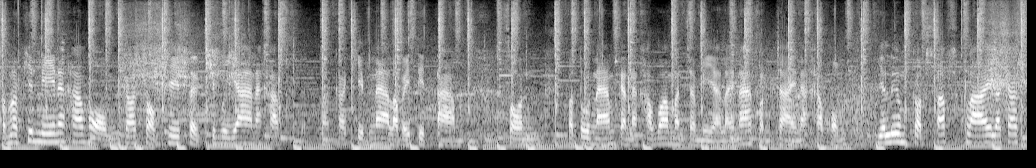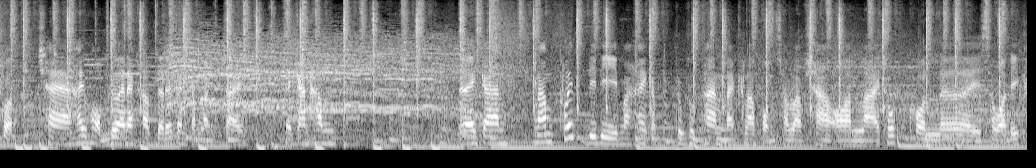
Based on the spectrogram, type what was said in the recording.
สำหรับคลิปนี้นะครับผมก็จบที่ตึกชิบูย่านะครับ แล้วก็คลิปหน้าเราไปติดตามโซนประตูน้ำกันนะครับ ว่ามันจะมีอะไรน่าสนใจนะครับผมอย่าลืมกด subscribe แล้วก็กดแชร์ให้ผมด้วยนะครับ จะได้เป็นกำลังใจในการทำในการ นำคลิปดีๆ มาให้กับทุกๆท่านนะครับ ผมสำหรับชาวออนไลน์ทุกคนเลย สวัสดีครับ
